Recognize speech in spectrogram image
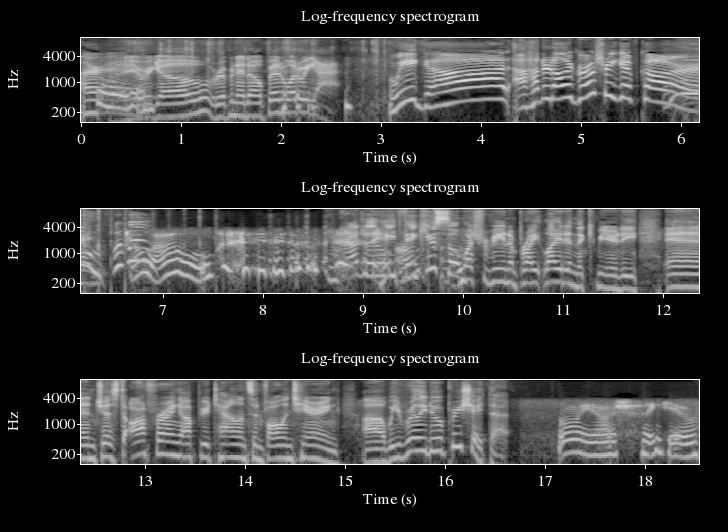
All right. Here we go, ripping it open. What do we got? We got a hundred dollar grocery gift card. Oh, wow. Congratulations! Hey, thank you so much for being a bright light in the community and just offering up your talents and volunteering. Uh, we really do appreciate that. Oh my gosh. Thank you.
